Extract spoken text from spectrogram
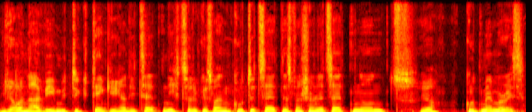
ja, na, wehmütig denke ich an die Zeiten nicht zurück. Es waren gute Zeiten, es waren schöne Zeiten und ja, Good Memories.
